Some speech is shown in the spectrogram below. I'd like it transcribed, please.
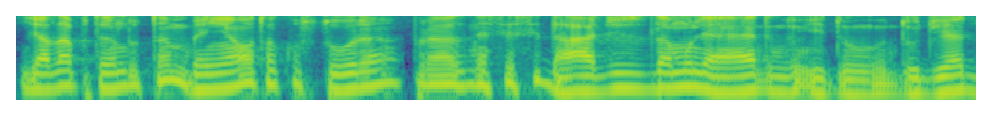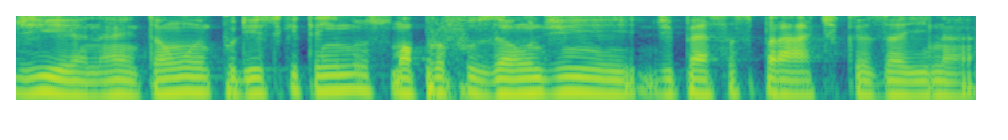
e adaptando também a alta costura para as necessidades da mulher e do, do, dia a dia, né? Então é por isso que temos uma profusão de, de peças práticas aí na,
